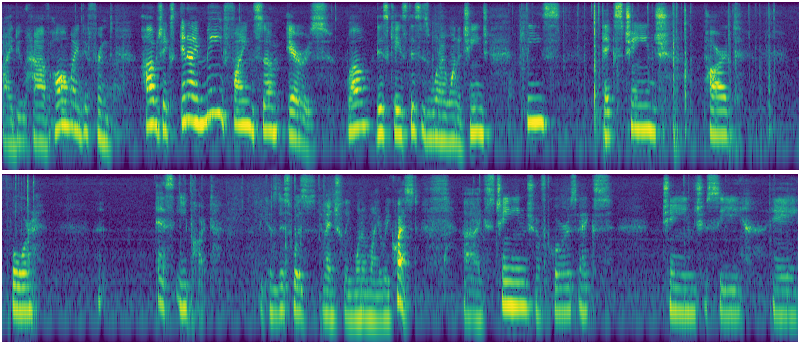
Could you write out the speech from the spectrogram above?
I do have all my different objects and I may find some errors. Well, in this case, this is what I want to change. Please exchange part for SE part because this was eventually one of my requests. Uh, exchange, of course, X change C A,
